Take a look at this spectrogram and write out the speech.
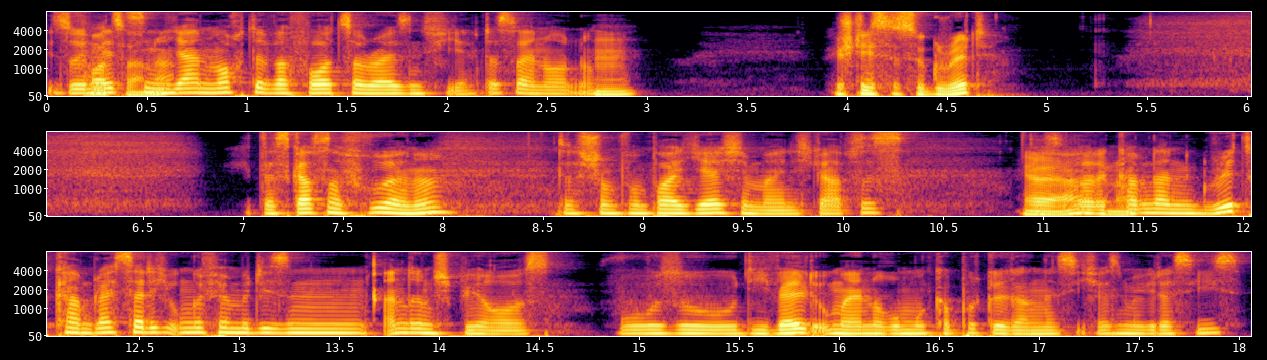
so in den Forza, letzten ne? Jahren mochte, war Forza Horizon 4. Das war in Ordnung. Hm. Wie stehst du zu Grid? Das gab's noch früher, ne? Das schon vor ein paar Jährchen, meine ich, gab's es. Ja, das ja, da genau. kam dann Grid kam gleichzeitig ungefähr mit diesem anderen Spiel raus, wo so die Welt um einen herum kaputt gegangen ist. Ich weiß nicht mehr, wie das hieß.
